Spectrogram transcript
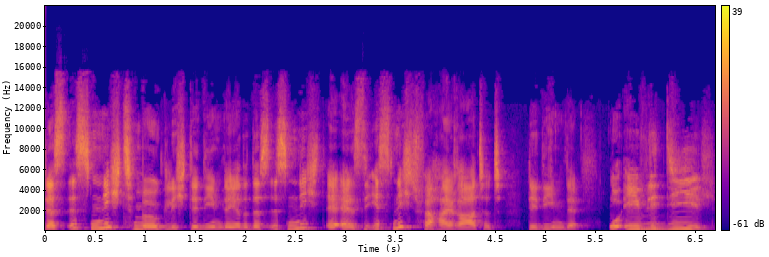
Das ist nicht möglich dediğimde ya da das ist nicht, e, e, sie ist nicht verheiratet dediğimde o evli değil.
